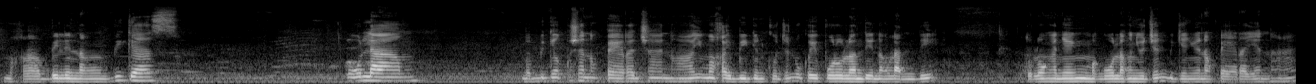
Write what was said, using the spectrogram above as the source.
makabili ng bigas, ulam, mabigyan ko siya ng pera dyan ha, yung mga kaibigan ko dyan, huwag kayo puro landi ng landi. Tulungan niyo yung magulang niyo dyan, bigyan niyo ng pera yan ha.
